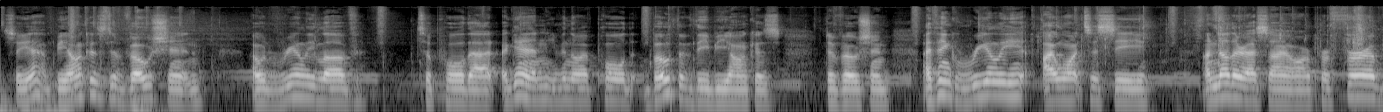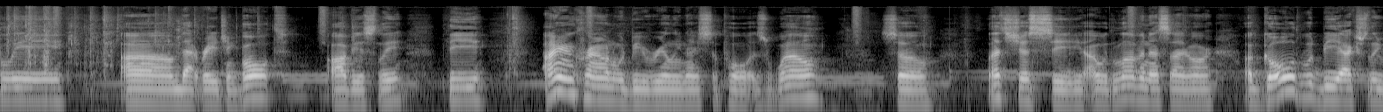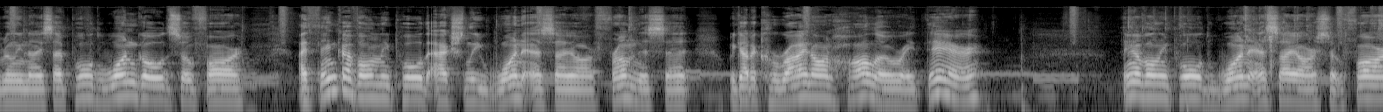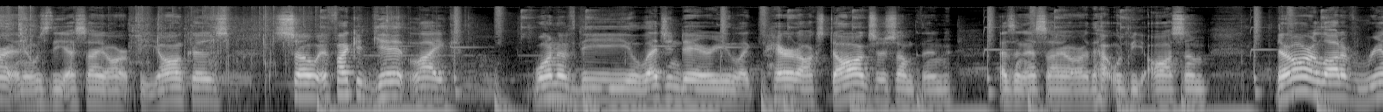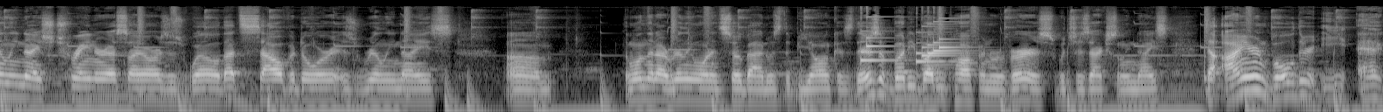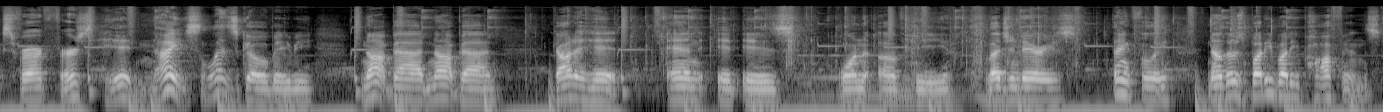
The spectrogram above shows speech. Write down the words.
so yeah, Bianca's Devotion. I would really love to pull that again, even though I've pulled both of the Bianca's Devotion. I think really I want to see another SIR, preferably um, that Raging Bolt, obviously. The Iron Crown would be really nice to pull as well. So let's just see. I would love an SIR. A gold would be actually really nice. I pulled one gold so far. I think I've only pulled actually one SIR from this set. We got a Koraidon Holo right there. I think I've only pulled one SIR so far, and it was the SIR Bianca's. So if I could get like one of the legendary like Paradox dogs or something as an SIR, that would be awesome. There are a lot of really nice trainer SIRs as well. That Salvatore is really nice. Um, the one that I really wanted so bad was the Biancas. There's a Buddy Buddy Puff in reverse, which is actually nice. The Iron Boulder EX for our first hit. Nice. Let's go, baby. Not bad, not bad. Got a hit, and it is one of the legendaries, thankfully. Now, those Buddy Buddy Poffins,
